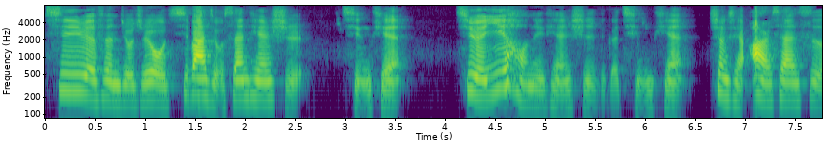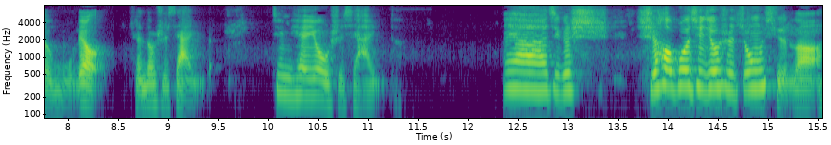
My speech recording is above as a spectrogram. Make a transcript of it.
七月份就只有七八九三天是晴天，七月一号那天是这个晴天，剩下二三四五六全都是下雨的。今天又是下雨的。哎呀，这个是十号过去就是中旬了，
